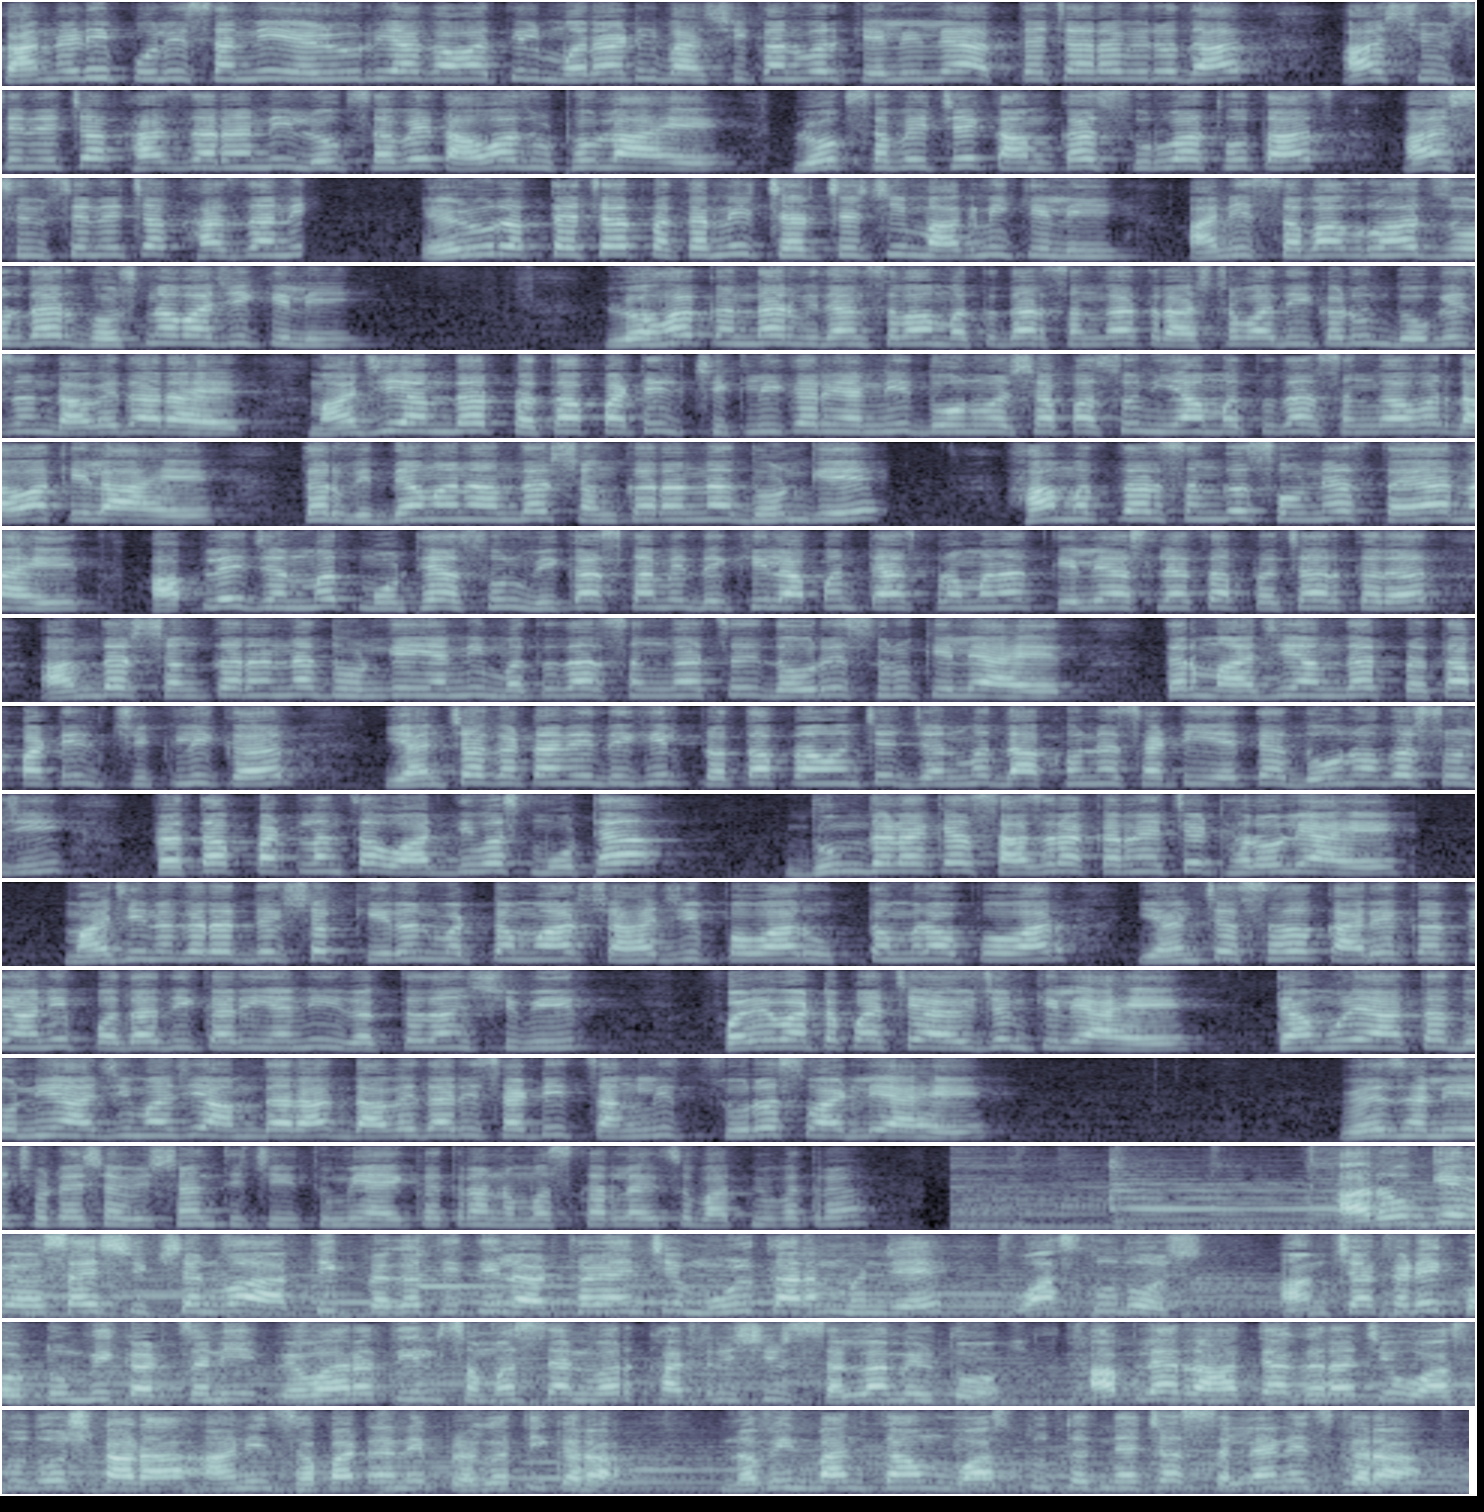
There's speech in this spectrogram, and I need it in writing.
कानडी पोलिसांनी येळूर या गावातील मराठी भाषिकांवर केलेल्या अत्याचाराविरोधात आज शिवसेनेच्या खासदारांनी लोकसभेत आवाज उठवला आहे. लोकसभेचे कामकाज सुरुवात होताच आज शिवसेनेच्या खासदारांनी येळूर अत्याचार प्रकरणी चर्चेची मागणी केली आणि सभागृहात जोरदार घोषणाबाजी केली. लोहा कंधार विधानसभा मतदारसंघात राष्ट्रवादीकडून दोघे जण दावेदार आहेत. माजी आमदार प्रताप पाटील चिखलीकर यांनी दोन वर्षापासून या मतदारसंघावर दावा केला आहे. तर विद्यमान आमदार शंकरांना धोंडगे हा मतदारसंघ सोडण्यास तयार नाहीत. आपले जनमत मोठे असून विकास कामे देखील आपण त्याच प्रमाणात केले असल्याचा प्रचार करत आमदार शंकरांना धोंडगे यांनी मतदारसंघाचे दौरे सुरू केले आहेत. तर माजी आमदार प्रताप पाटील चिखलीकर यांच्या गटाने देखील प्रतापरावांचे जन्म दाखवण्यासाठी येत्या दोन ऑगस्ट रोजी प्रताप पाटलांचा वाढदिवस मोठ्या धूमधडाक्यात साजरा करण्याचे ठरवले आहे. माजी नगराध्यक्ष किरण वट्टमवार शहाजी पवार उत्तमराव पवार यांच्यासह कार्यकर्ते आणि पदाधिकारी यांनी रक्तदान शिबिर फळे वाटपाचे आयोजन केले आहे. त्यामुळे आता दोन्ही आजीमाजी आमदारात दावेदारीसाठी चांगली चुरस वाढली आहे. वेळ झाली आहे छोट्याशा विश्रांतीची. तुम्ही ऐकत राहा नमस्कार लाईव्हचं बातमीपत्र. आरोग्य व्यवसाय शिक्षण व आर्थिक प्रगतीतील अडथळ्यांचे मूळ कारण म्हणजे वास्तुदोष. आमच्याकडे कौटुंबिक अडचणी व्यवहारातील समस्यांवर खात्रीशीर सल्ला मिळतो. आपल्या राहत्या घराचे वास्तुदोष काढा आणि झपाट्याने प्रगती करा. नवीन बांधकाम वास्तुतज्ञाच्या सल्ल्यानेच करा.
